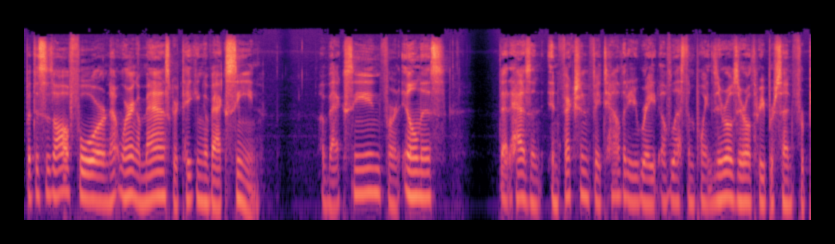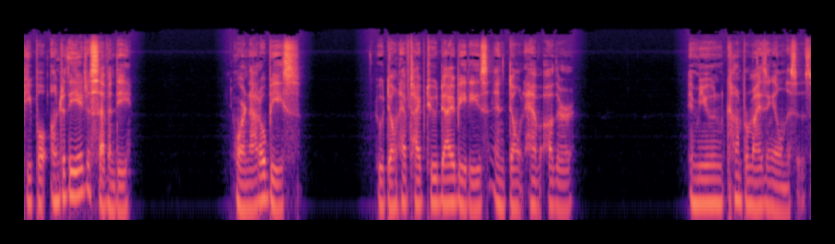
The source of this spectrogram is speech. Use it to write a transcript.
But this is all for not wearing a mask or taking a vaccine. A vaccine for an illness that has an infection fatality rate of less than 0.003% for people under the age of 70 who are not obese, who don't have type 2 diabetes, and don't have other immune compromising illnesses.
